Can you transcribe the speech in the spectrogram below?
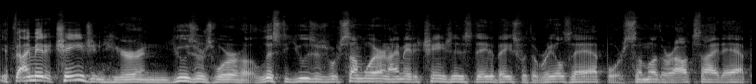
if I made a change in here and users were, a list of users were somewhere and I made a change in this database with a Rails app or some other outside app,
